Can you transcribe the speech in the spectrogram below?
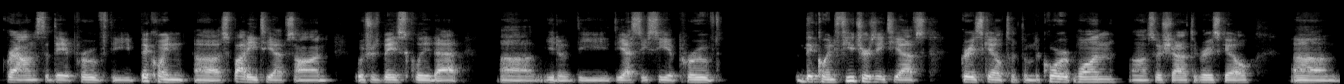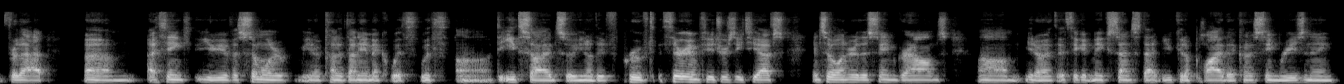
grounds that they approved the Bitcoin uh, spot ETFs on, which was basically that um, you know the the SEC approved Bitcoin futures ETFs. Grayscale took them to court, won. Uh, so shout out to Grayscale um, for that. Um, I think you have a similar, you know, kind of dynamic with with uh, the ETH side. So you know they've approved Ethereum futures ETFs, and so under the same grounds, um, you know, I, th- I, think it makes sense that you could apply the kind of same reasoning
